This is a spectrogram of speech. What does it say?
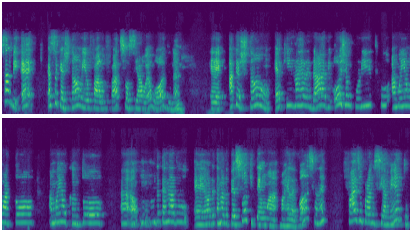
Sabe, é, essa questão, e eu falo, fato social é o ódio, né? É, a questão é que, na realidade, hoje é um político, amanhã é um ator, amanhã é um cantor, um, um determinado, é, uma determinada pessoa que tem uma, uma relevância, né? Faz um pronunciamento,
